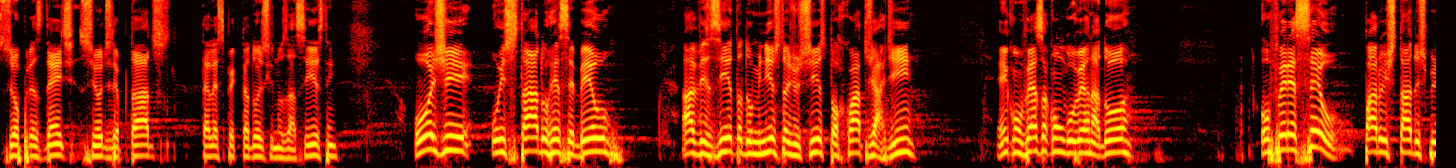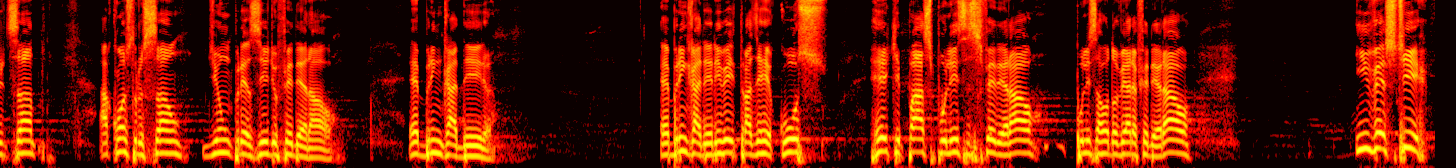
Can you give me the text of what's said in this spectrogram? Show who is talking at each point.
Speaker 1: senhor presidente, senhores deputados, telespectadores que nos assistem. Hoje o Estado recebeu a visita do ministro da Justiça, Torquato Jardim, em conversa com o governador, ofereceu para o Estado do Espírito Santo a construção de um presídio federal. É brincadeira. É brincadeira. Em vez de trazer recursos, reequipar as polícias federal, Polícia Rodoviária Federal, investir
